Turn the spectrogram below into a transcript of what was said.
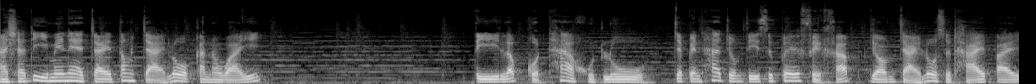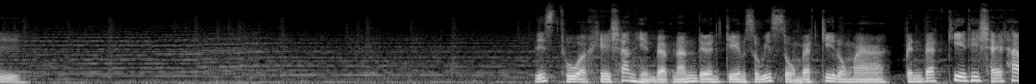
อาชาดีไม่แน่ใจต้องจ่ายโลกกันเอาไว้ ตีแล้วกดท่าขุดรูจะเป็นท่าโจมตีซูเปอร์เอฟเฟกครับ ยอมจ่ายโลสุดท้ายไป ลิสทัวเคชันเห็นแบบนั้นเดินเกมสวิตส่งแบ็กกี้ลงมา เป็นแบ็กกี้ที่ใช้ท่า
